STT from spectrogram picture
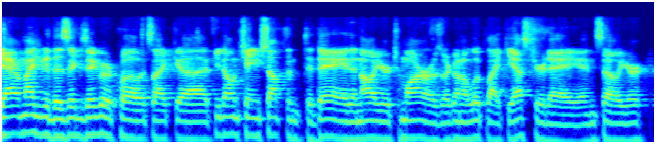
Yeah, it reminds me of the Zig Ziglar quote. It's like uh, if you don't change something today, then all your tomorrows are going to look like yesterday. And so your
